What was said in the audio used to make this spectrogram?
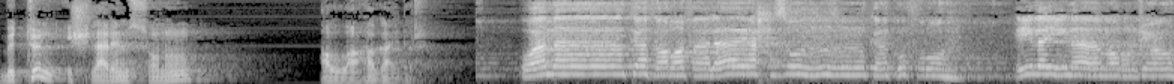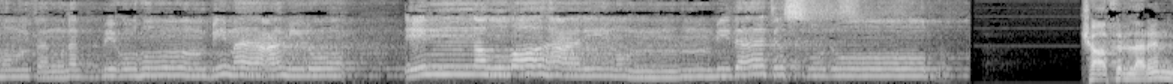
Bütün işlərin sonu Allaha qayıdır. وَمَنْ كَفَرَ فَلَا يَحْزُنْكَ كُفْرُهُ إِلَيْنَا مَرْجِعُهُمْ فَنُنَبِّئُهُم بِمَا عَمِلُوا إِنَّ اللَّهَ عَلِيمٌ bizatis sudur Kafirlərin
